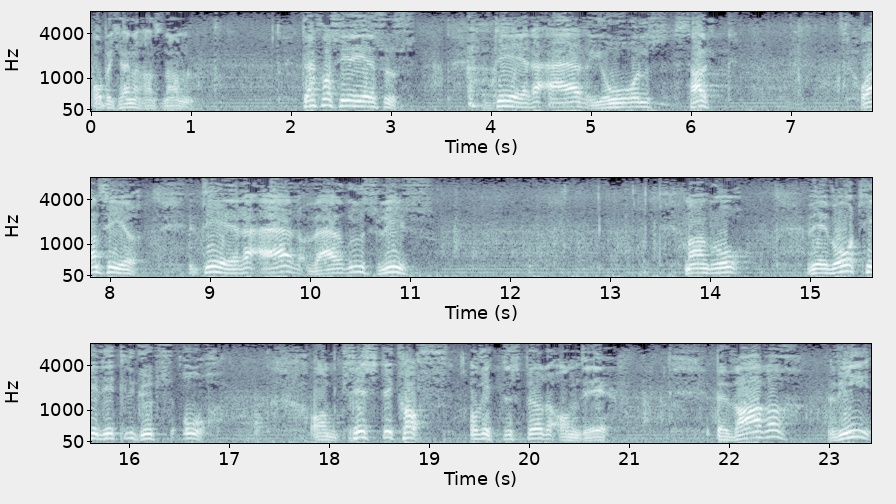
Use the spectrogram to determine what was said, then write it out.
og bekjenner Hans navn. Derfor sier Jesus dere er jordens salt. Og han sier dere er verdens lys. Med andre ord ved vår tillit til Guds ord, om Kristi kors og vitnesbyrdet om det, bevarer vi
